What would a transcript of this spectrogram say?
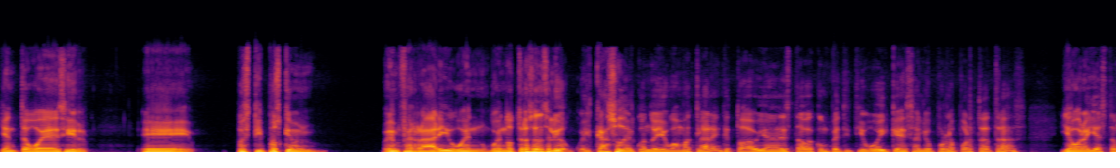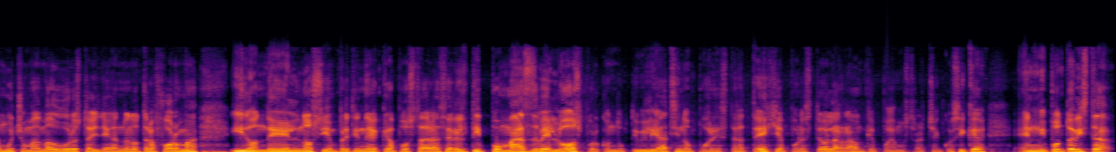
¿quién te voy a decir? Eh, pues tipos que en, en Ferrari o en, o en otras han salido. El caso de él cuando llegó a McLaren, que todavía estaba competitivo y que salió por la puerta de atrás. Y ahora ya está mucho más maduro, está llegando en otra forma y donde él no siempre tiene que apostar a ser el tipo más veloz por conductibilidad, sino por estrategia, por este all around que puede mostrar Checo. Así que en mi punto de vista,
